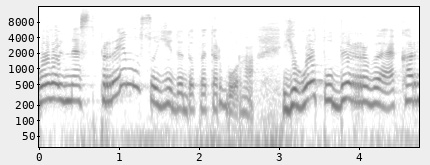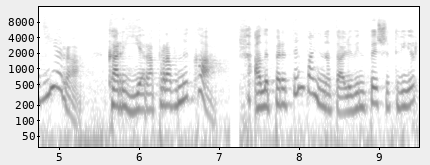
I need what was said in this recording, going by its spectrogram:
Гоголь не з примусу їде до Петербурга, його туди рве кар'єра, кар'єра правника. Але перед тим, пані Наталю, він пише твір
